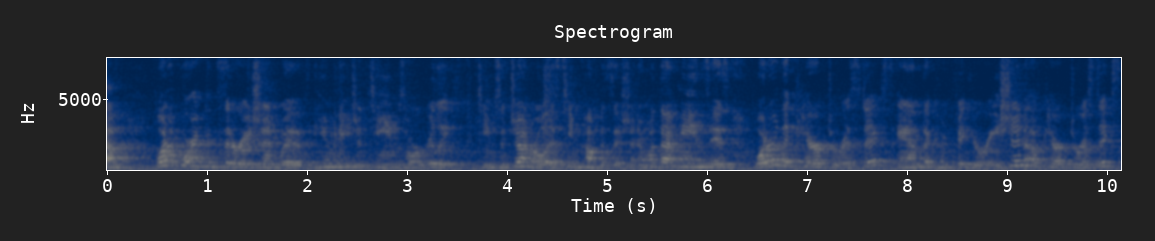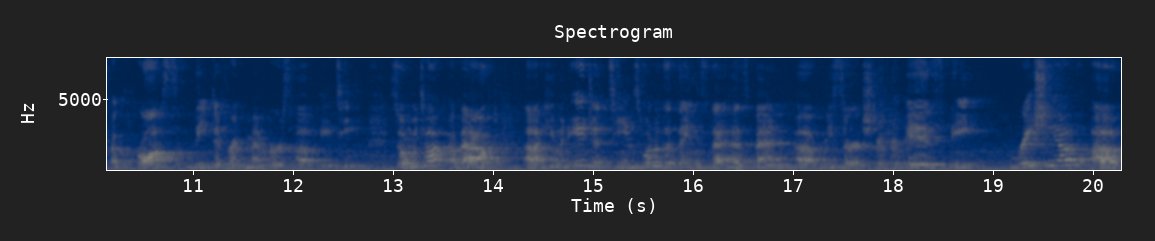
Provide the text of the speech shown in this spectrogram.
um, one important consideration with human agent teams, or really teams in general is team composition. And what that means is what are the characteristics and the configuration of characteristics across the different members of a team. So when we talk about uh, human agent teams, one of the things that has been uh, researched is the ratio of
